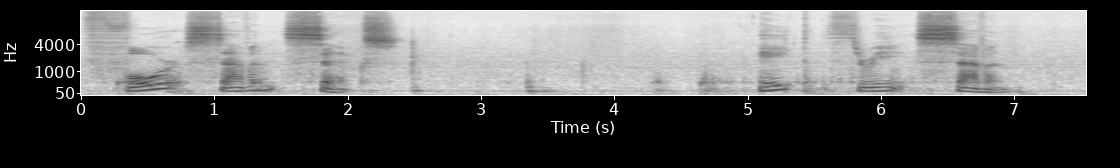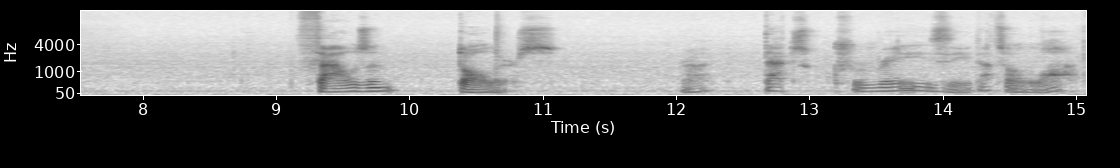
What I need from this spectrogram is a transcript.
476 837 thousand dollars right? That's crazy. That's a lot.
